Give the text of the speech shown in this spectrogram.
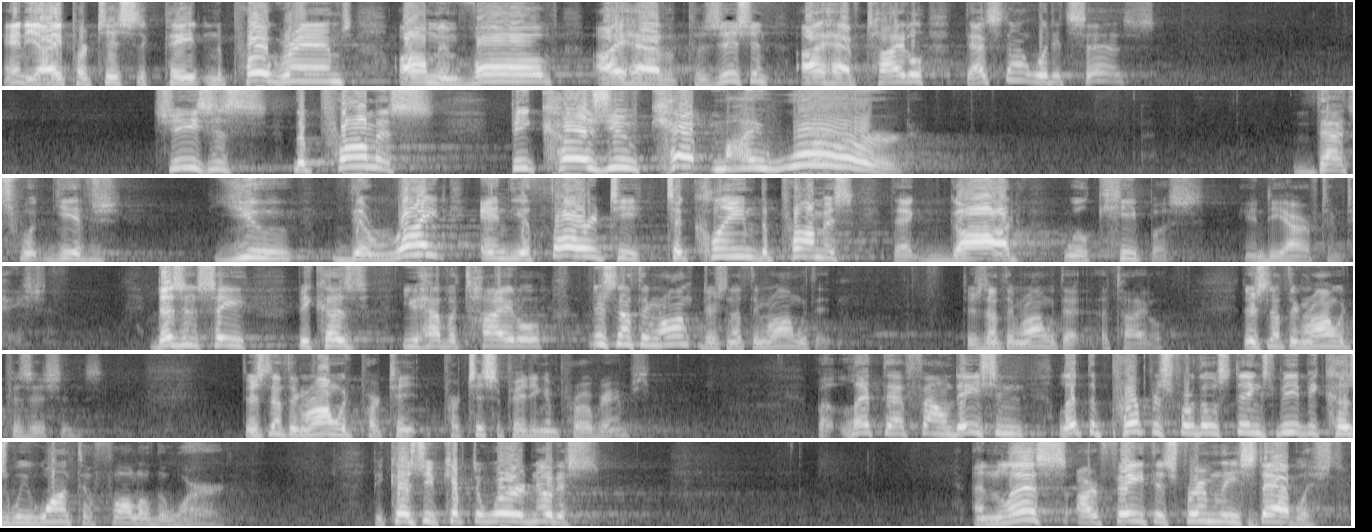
Andy, I participate in the programs. I'm involved. I have a position. I have title. That's not what it says. Jesus, the promise, because you've kept my word. That's what gives you the right and the authority to claim the promise that God will keep us in the hour of temptation. It doesn't say because you have a title. There's nothing wrong. There's nothing wrong with it. There's nothing wrong with that a title. There's nothing wrong with positions. There's nothing wrong with part- participating in programs. But let that foundation, let the purpose for those things be because we want to follow the word. Because you've kept the word, notice, unless our faith is firmly established.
